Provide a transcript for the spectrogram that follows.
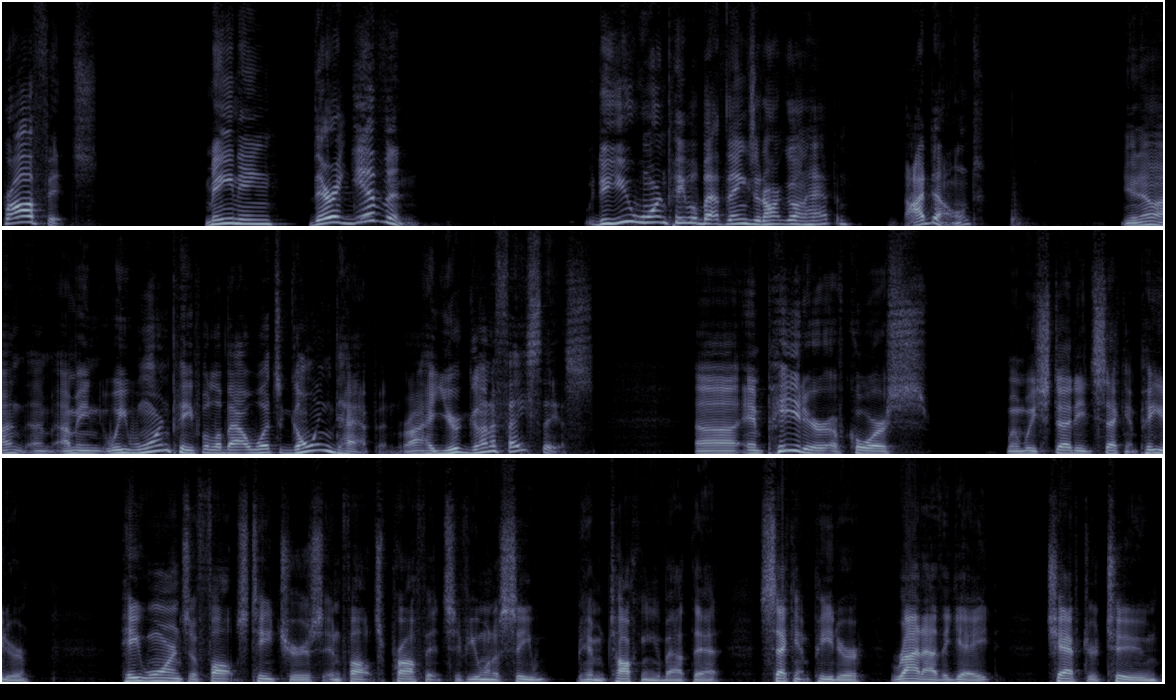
prophets, meaning they're a given. Do you warn people about things that aren't going to happen? I don't. You know, I, I mean, we warn people about what's going to happen, right? You're going to face this. Uh, and Peter, of course, when we studied Second Peter, he warns of false teachers and false prophets. If you want to see him talking about that, Second Peter, right out of the gate, chapter two,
